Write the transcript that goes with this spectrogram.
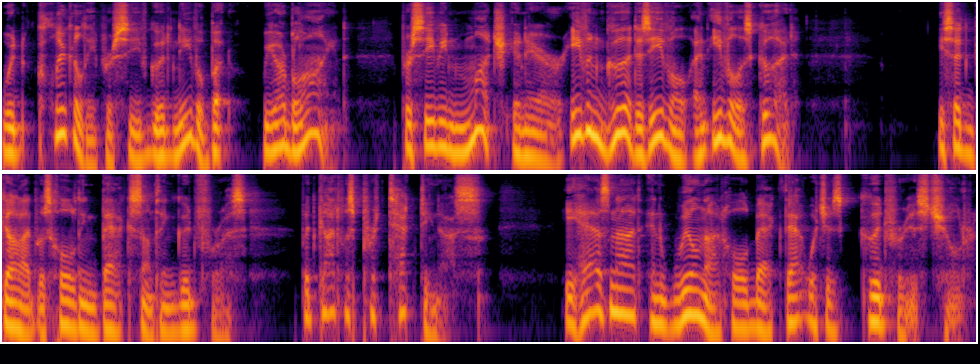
would clearly perceive good and evil, but we are blind, perceiving much in error, even good as evil and evil as good. He said God was holding back something good for us, but God was protecting us. He has not and will not hold back that which is good for his children.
